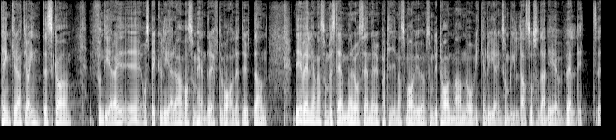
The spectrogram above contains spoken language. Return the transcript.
tänker att jag inte ska fundera eh, och spekulera vad som händer efter valet utan det är väljarna som bestämmer och sen är det partierna som avgör vem som blir talman och vilken regering som bildas och sådär. Det är väldigt, eh,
